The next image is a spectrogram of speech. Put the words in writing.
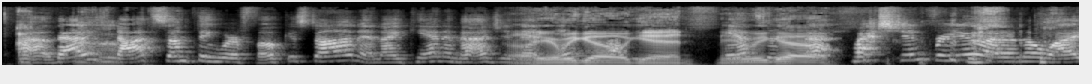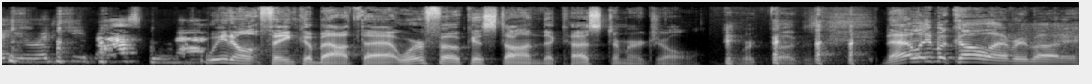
Uh, that is not something we're focused on, and I can't imagine. Oh, here we go again. Here we go. That question for you. I don't know why you would keep asking that. We don't think about that. We're focused on the customer, Joel. We're focused. Natalie McCullough, everybody.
